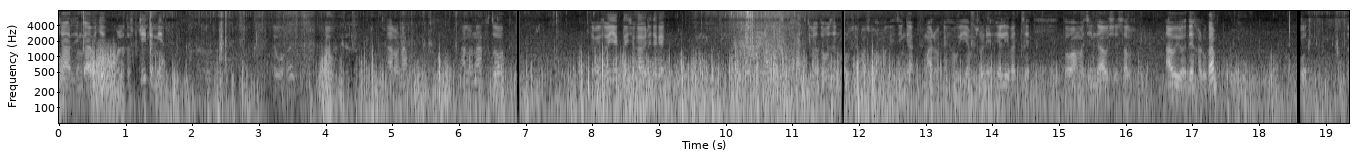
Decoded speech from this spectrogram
ચાર ઝીંગા આવી ગયા. બોલો તો જુઓ. જુઓ. હાલો નાખ. હાલો નાખ તો. તમે જોઈ એક દઈશું આવી રીતે કંઈક સાત કિલો તો વજન પડશે પાછું. આમાં કંઈ ઝીંગા મારવા કંઈ હોય એમ થોડી પહેલી વાત છે. તો આમાં ઝીંગા આવશે ચાલો. આવ્યો દેખાડું કામ? તો. તો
